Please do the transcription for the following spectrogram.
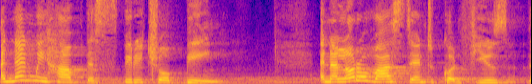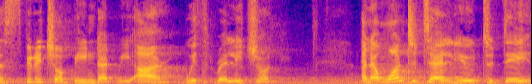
And then we have the spiritual being. And a lot of us tend to confuse the spiritual being that we are with religion. And I want to tell you today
